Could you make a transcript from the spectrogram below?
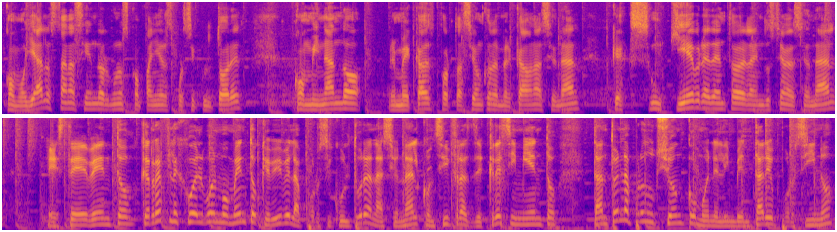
como ya lo están haciendo algunos compañeros porcicultores, combinando el mercado de exportación con el mercado nacional, que es un quiebre dentro de la industria nacional. Este evento, que reflejó el buen momento que vive la porcicultura nacional con cifras de crecimiento tanto en la producción como en el inventario porcino,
